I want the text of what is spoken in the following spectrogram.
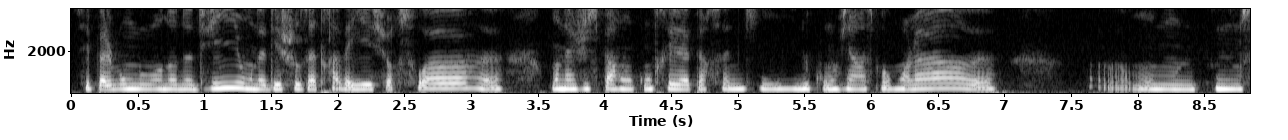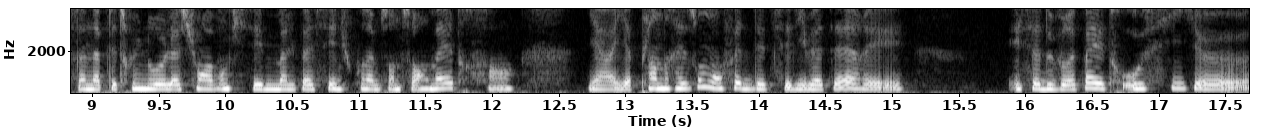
C'est pas le bon moment dans notre vie, on a des choses à travailler sur soi, on n'a juste pas rencontré la personne qui nous convient à ce moment-là. Ça n'a peut-être une relation avant qui s'est mal passée, du coup on a besoin de s'en remettre. Enfin, il y a, plein de raisons en fait d'être célibataire et et ça devrait pas être aussi euh,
